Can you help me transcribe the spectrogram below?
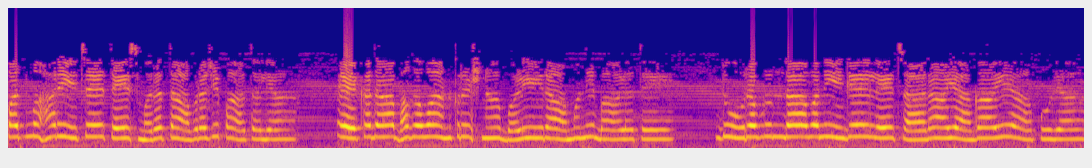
पद्म हरीचे ते स्मरता व्रजी पातल्या. एकदा भगवान कृष्ण बळी रामनी बाळते दूर वृंदावनी गेले चाराया गायी आपुल्या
